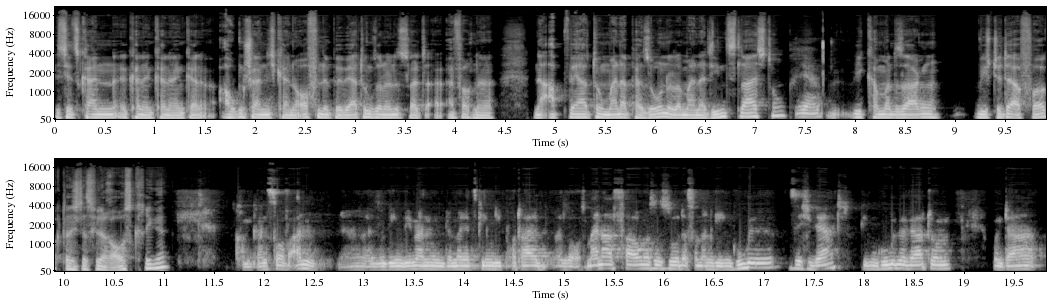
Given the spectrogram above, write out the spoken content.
ist jetzt kein, keine, keine, keine, augenscheinlich keine offene Bewertung, sondern ist halt einfach eine, eine Abwertung meiner Person oder meiner Dienstleistung. Ja. Wie kann man sagen, wie steht der Erfolg, dass ich das wieder rauskriege? Kommt ganz drauf an. Ja, also gegen wie man, wenn man jetzt gegen die Portal, also aus meiner Erfahrung ist es so, dass wenn man gegen Google sich wehrt, gegen Google-Bewertungen und da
